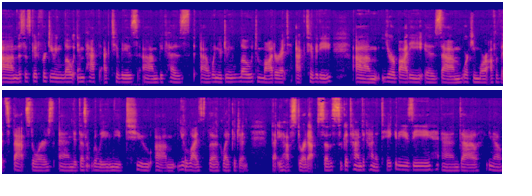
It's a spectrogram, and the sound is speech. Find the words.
um, this is good for doing low impact activities um, because uh, when you're doing low to moderate activity, um, your body is um, working more off of its fat stores and it doesn't really need to um, utilize the glycogen that you have stored up. So this is a good time to kind of take it easy and, uh, you know,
